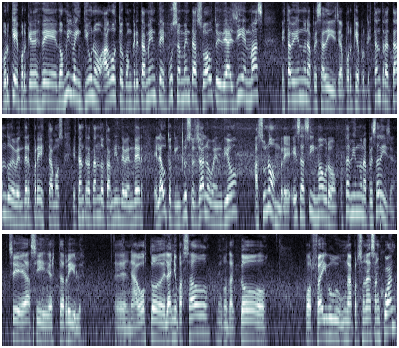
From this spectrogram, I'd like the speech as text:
¿Por qué? Porque desde 2021, agosto concretamente, puso en venta su auto y de allí en más está viviendo una pesadilla. ¿Por qué? Porque están tratando de vender préstamos, están tratando también de vender el auto que incluso ya lo vendió a su nombre. ¿Es así, Mauro? ¿Estás viviendo una pesadilla? Sí, es así, es terrible. En agosto del año pasado me contactó por Facebook una persona de San Juan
